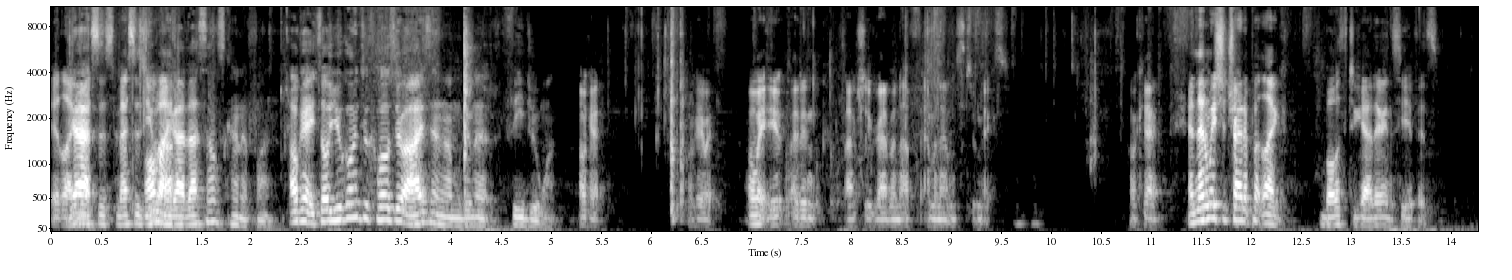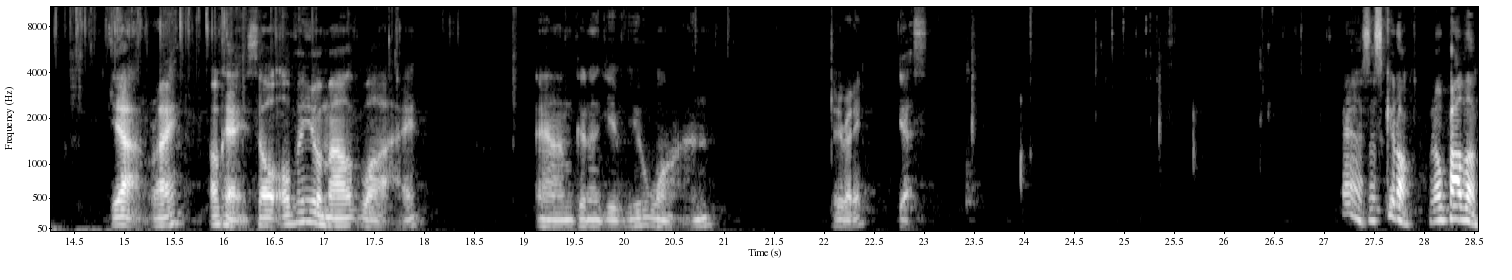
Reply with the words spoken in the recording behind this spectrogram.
it like Yes. messes messes you Oh my up. god, that sounds kind of fun. Okay, so you're going to close your eyes and I'm gonna feed you one. Okay. Okay. Wait. Oh wait, I didn't actually grab enough M&Ms to mix. Okay. And then we should try to put like both together and see if it's. Yeah, right? Okay, so open your mouth wide. And I'm gonna give you one. Are you ready? Yes. Yeah, it's a Skittle. No problem.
